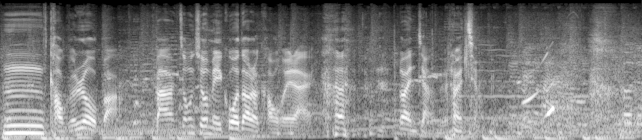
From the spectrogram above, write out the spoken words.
嗯，烤个肉吧，把中秋没过到的烤回来。乱讲的，乱讲的。可能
